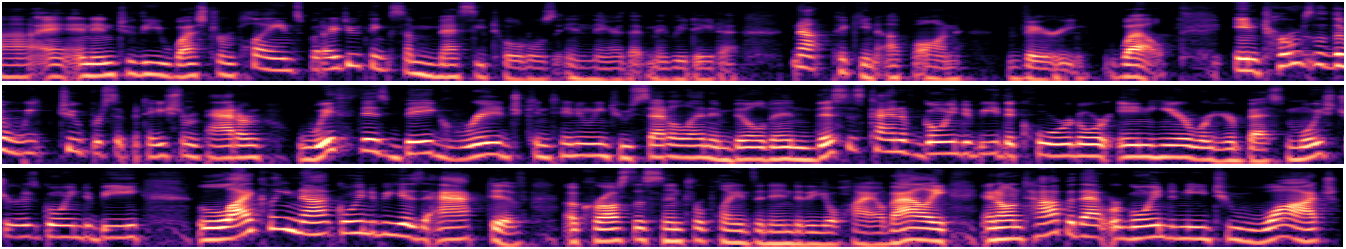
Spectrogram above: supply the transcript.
uh, and into the western plains, but I do think some messy totals in there that maybe data not picking up on very well. In terms of the week two precipitation pattern, with this big ridge continuing to settle in and build in, this is kind of going to be the corridor in here where your best moisture is going to be. Likely not going to be as active across the central plains and into the Ohio Valley. And on top of that, we're going to need to watch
